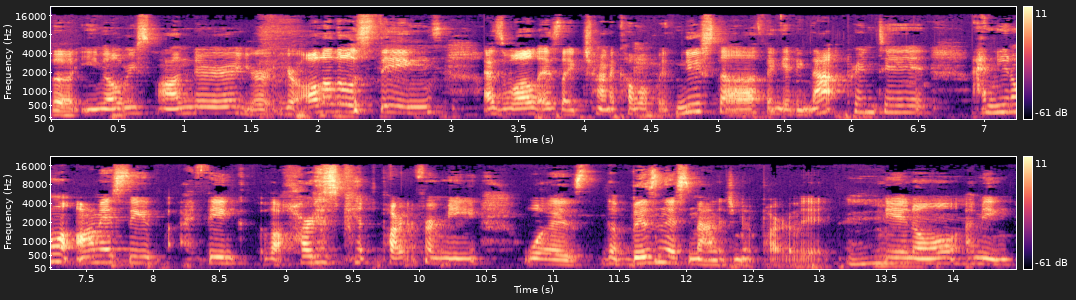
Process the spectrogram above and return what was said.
the email responder you're you're all of those things as well as like trying to come up with new stuff and getting that printed. And you know what? Honestly, I think the hardest part for me was the business management part of it. Mm-hmm. You know, I mean,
